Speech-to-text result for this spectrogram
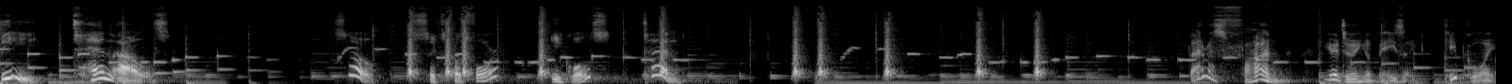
B, 10 owls. So, 6 plus 4 equals 10. That was fun. You're doing amazing. Keep going.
